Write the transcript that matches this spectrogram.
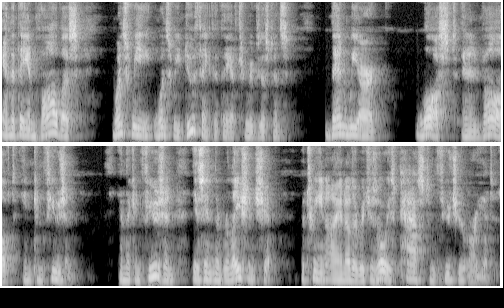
And that they involve us once we once we do think that they have true existence, then we are lost and involved in confusion. And the confusion is in the relationship between I and other, which is always past and future oriented.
